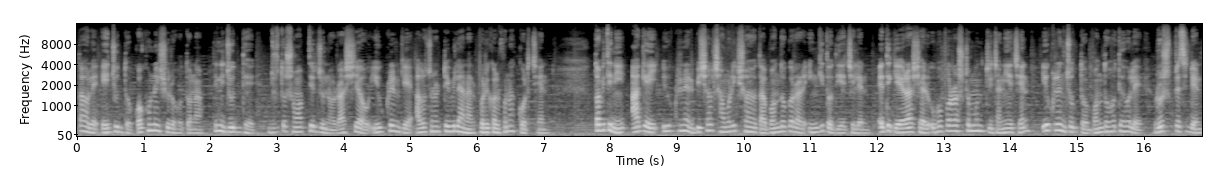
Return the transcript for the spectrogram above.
তাহলে এই যুদ্ধ কখনোই শুরু হতো না। তিনি যুদ্ধে দ্রুত সমাপ্তির জন্য রাশিয়া ও ইউক্রেনকে আলোচনার টেবিলে আনার পরিকল্পনা করছেন। তবে তিনি আগেই ইউক্রেনের বিশাল সামরিক সহায়তা বন্ধ করার ইঙ্গিতও দিয়েছিলেন। এদিকে রাশিয়ার উপপররাষ্ট্রমন্ত্রী জানিয়েছেন, ইউক্রেন যুদ্ধ বন্ধ হতে হলে রুশ প্রেসিডেন্ট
